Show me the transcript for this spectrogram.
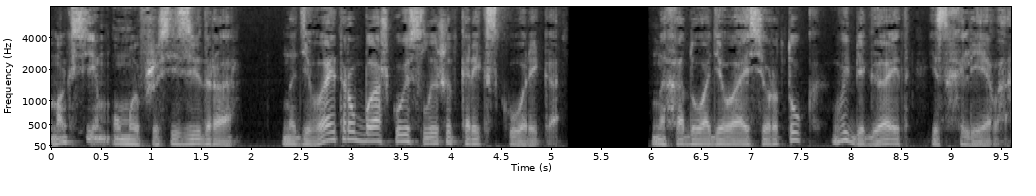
Максим, умывшись из ведра, надевает рубашку и слышит крик скорика. На ходу одевая сюртук, выбегает из хлева.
